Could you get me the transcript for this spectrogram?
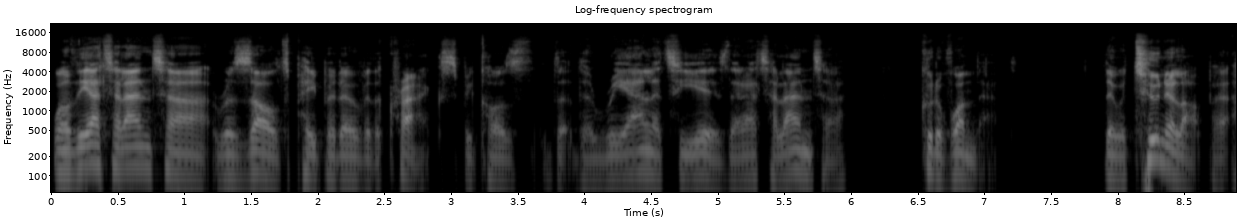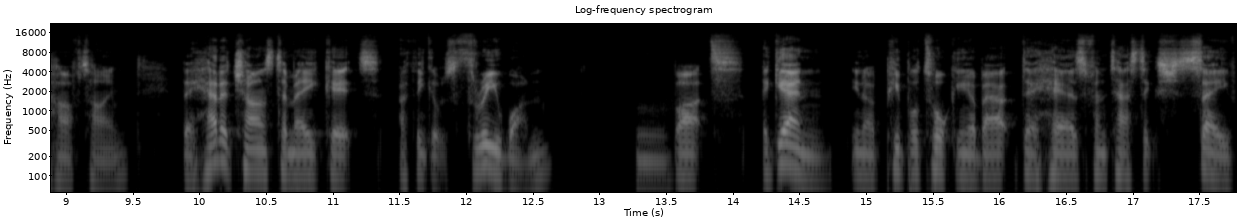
Well, the Atalanta result papered over the cracks because the, the reality is that Atalanta could have won that. They were 2 0 up at half time. They had a chance to make it, I think it was 3 1. Mm. But again, you know, people talking about De Gea's fantastic save.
